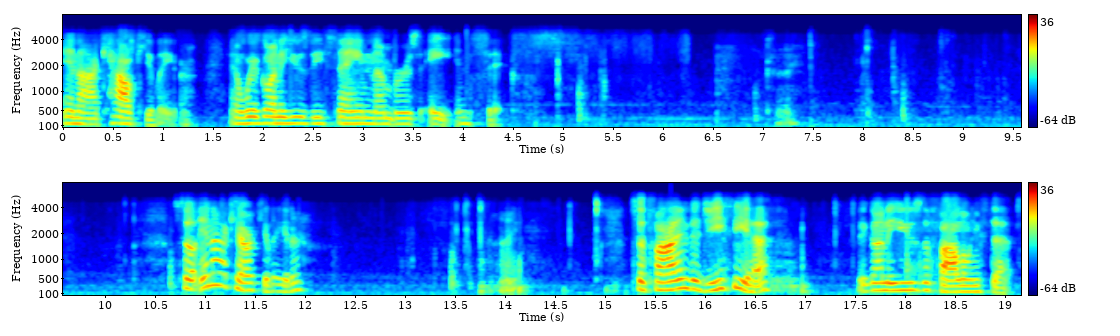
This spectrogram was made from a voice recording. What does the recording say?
in our calculator. And we're going to use these same numbers 8 and 6. Okay. So in our calculator, right, to find the GCF, we're going to use the following steps.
